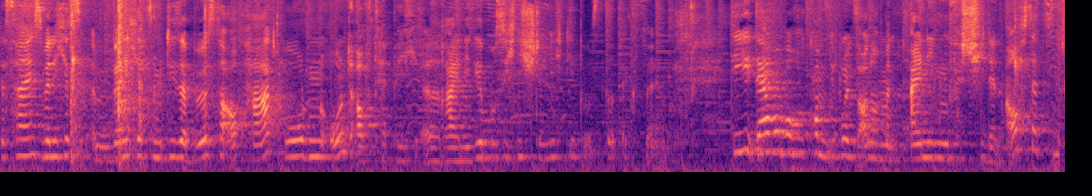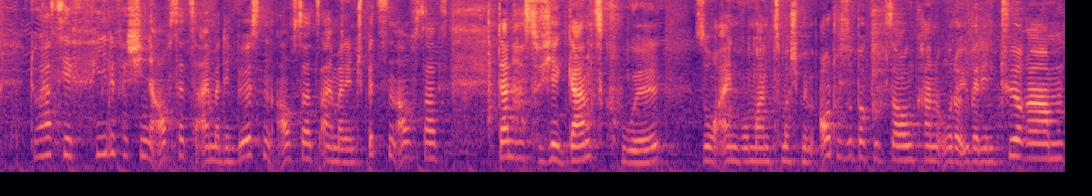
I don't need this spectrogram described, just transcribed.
Das heißt, wenn ich, jetzt, ähm, wenn ich jetzt mit dieser Bürste auf Hartboden und auf Teppich äh, reinige, muss ich nicht ständig die Bürste wechseln. Die, Roborock kommt übrigens auch noch mit einigen verschiedenen Aufsätzen. Du hast hier viele verschiedene Aufsätze. Einmal den Bürstenaufsatz, einmal den Spitzenaufsatz. Dann hast du hier ganz cool so einen, wo man zum Beispiel dem Auto super gut saugen kann oder über den Türrahmen.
